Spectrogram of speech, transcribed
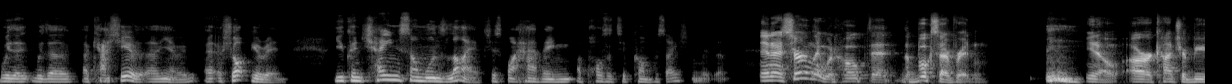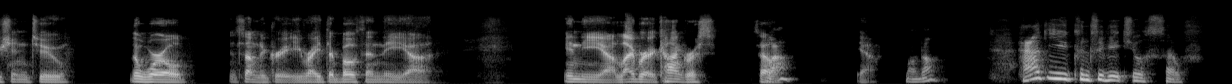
with a with a, a cashier, uh, you know, a shop you're in. You can change someone's life just by having a positive conversation with them. and I certainly would hope that the books I've written, you know, are a contribution to the world in some degree, right? They're both in the uh, in the uh, Library of Congress. So Wow. yeah. Well done. How do you contribute to yourself?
